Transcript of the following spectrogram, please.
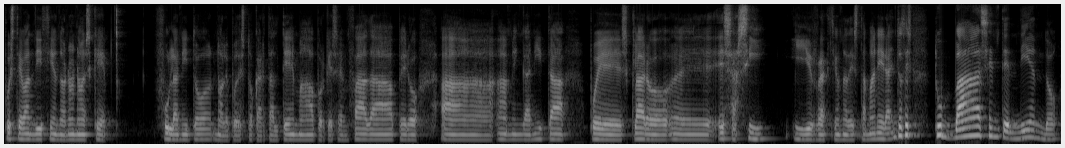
pues te van diciendo, no, no, es que fulanito no le puedes tocar tal tema porque se enfada, pero a, a Menganita, pues claro, eh, es así y reacciona de esta manera. Entonces tú vas entendiendo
